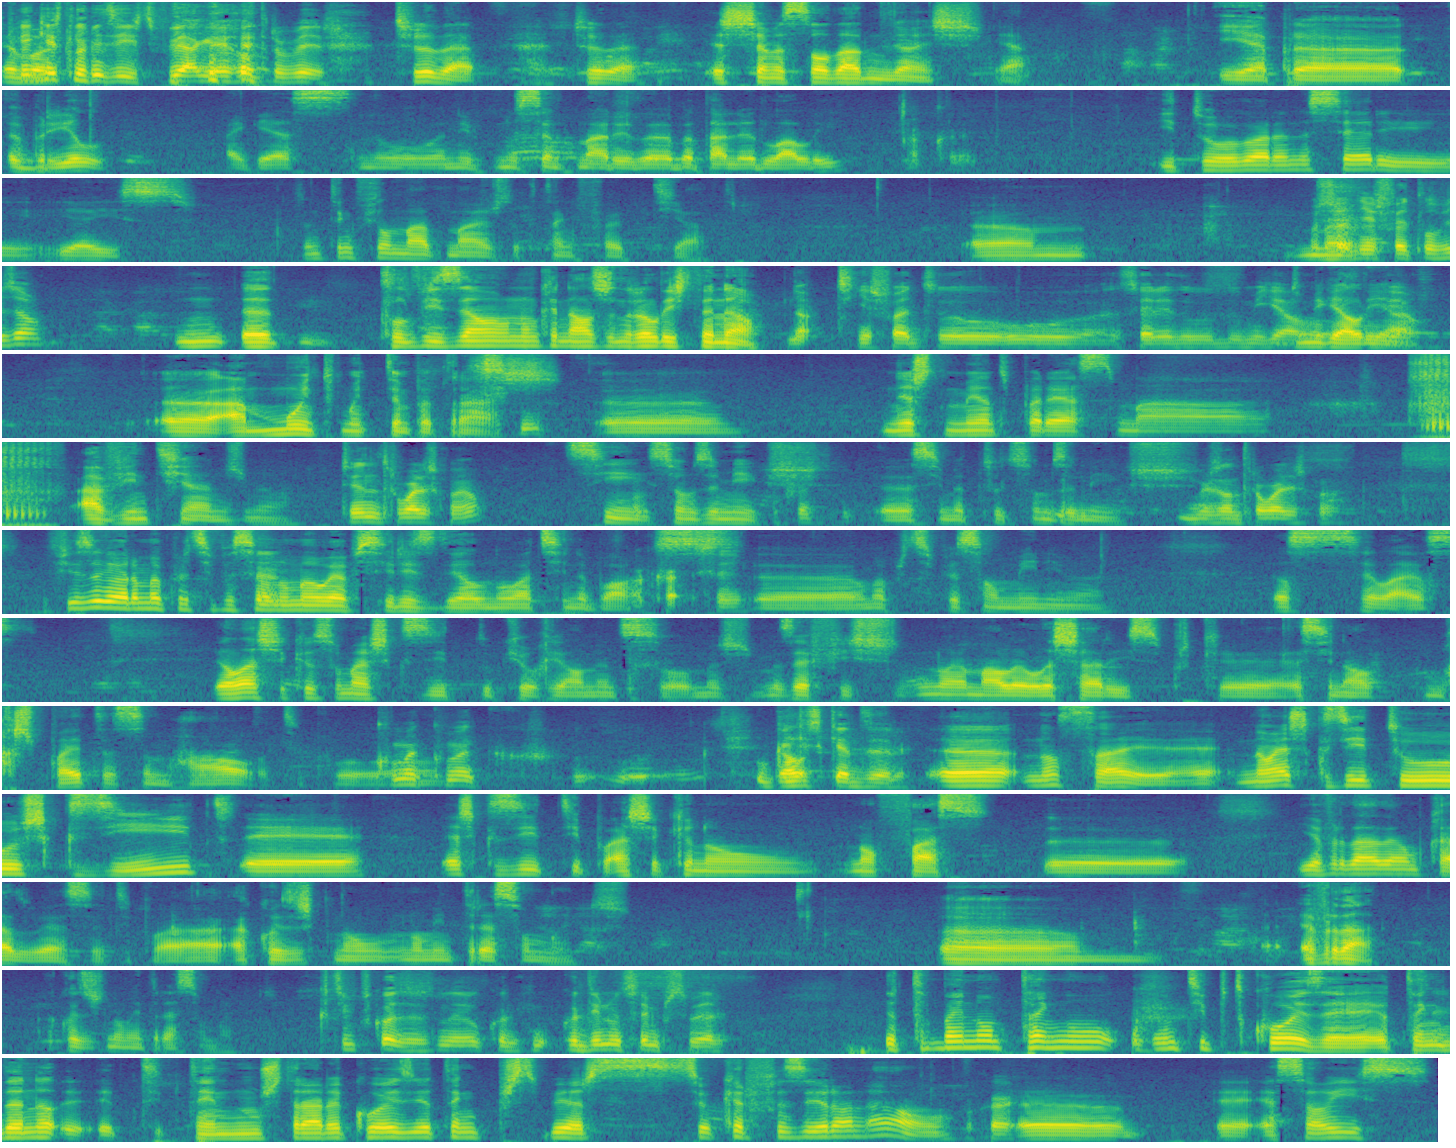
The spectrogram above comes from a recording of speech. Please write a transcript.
É Porquê bom. que isto não existe? Fui à Guerra outra vez. True that. True that. Este chama-se Soldado de Milhões. Yeah. E é para abril, I guess, no, no centenário da Batalha de Lali. Ok. E estou agora na série e, e é isso. Portanto, tenho filmado mais do que tenho feito teatro. Ahm, Mas já tinhas feito televisão? a televisão num canal generalista, não. Não, tinhas feito o- a série do, do Miguel. Do Miguel Leão. Ah, há muito, muito tempo atrás. Ah, neste momento parece-me há, há 20 anos, meu. Tu ainda trabalhas com ele? Sim, somos amigos. Acima de tudo, somos amigos. Mas não trabalhas com ele. Fiz agora uma participação Sim. numa web series dele no What's in a Box. Ok, sim. Uh, uma participação mínima. Ele, sei lá, ele, ele acha que eu sou mais esquisito do que eu realmente sou, mas, mas é fixe. Não é mal ele achar isso, porque é, é sinal que me respeita somehow. Tipo, Como é, como é que. O que é que isso quer dizer? Uh, não sei, é- não é esquisito, esquisito, é, é esquisito, tipo, acha que eu não, não faço. Uh, e a verdade é um bocado essa, tipo, há, há coisas que não, não me interessam muito. Um, é verdade, há coisas que não me interessam muito. Que tipo de coisas? Eu continuo- sem perceber. Eu também não tenho um tipo de coisa, é, eu tenho de, eu te- tenho de mostrar a coisa e eu tenho de perceber se, eu quero fazer ou não. Ok. Uh, é, é só isso.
